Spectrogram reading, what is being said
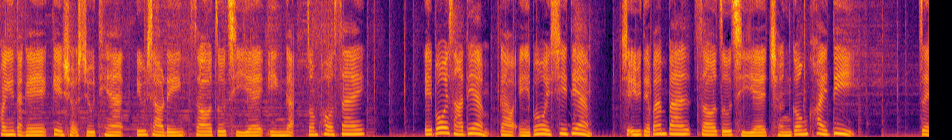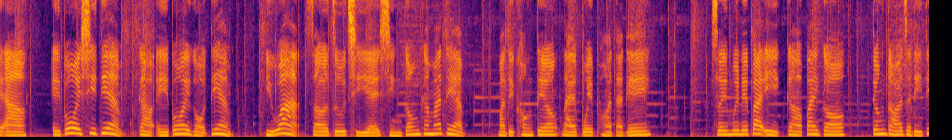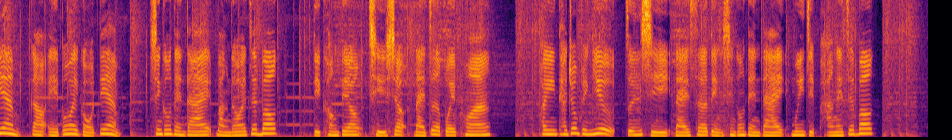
欢迎大家继续收听尤小玲所主持的音乐总破塞。下晡的三点到下晡的四点是由德班班所主持的成功快递。最后下晡的四点到下晡的五点由我所主持的成功干妈店，嘛伫空中来陪伴大家。所以每礼拜一到拜五中昼的十二点到下晡的五点。星光电台网络的节目在空中持续来做陪伴，欢迎听众朋友准时来锁定星光电台每一旁的节目。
